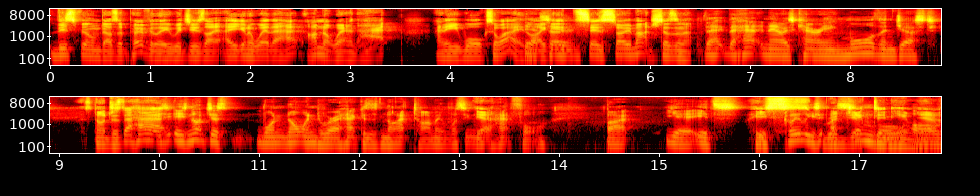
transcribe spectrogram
this film does it perfectly, which is like, Are you going to wear the hat? I'm not wearing the hat. And he walks away. Yeah, like, so- it says so much, doesn't it? The, the hat now is carrying more than just. It's not just a hat. He's, he's not just one, not wanting to wear a hat because it's nighttime. Mean, what's he Yeah. wear a hat for? But yeah, it's He's it's clearly rejecting him, of yeah. Hmm.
